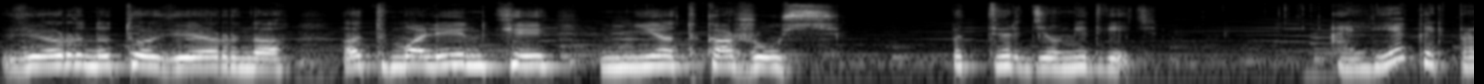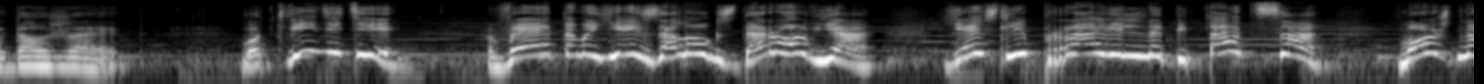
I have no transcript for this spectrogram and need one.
верно, то верно От малинки не откажусь Подтвердил медведь а лекарь продолжает. Вот видите, в этом и есть залог здоровья. Если правильно питаться, можно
